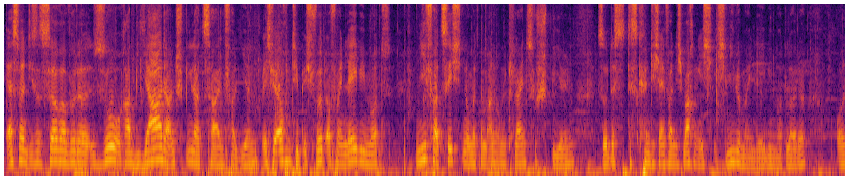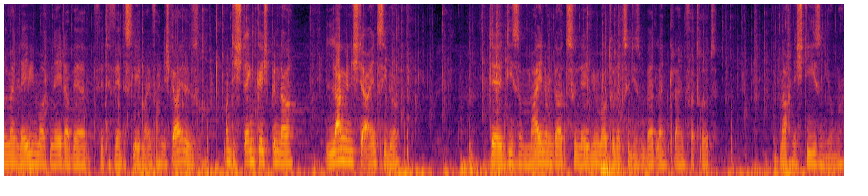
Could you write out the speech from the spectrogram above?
Erstmal, dieser Server würde so rabiade an Spielerzahlen verlieren. Ich wäre auch ein Typ, ich würde auf mein Laby-Mod nie verzichten, um mit einem anderen Client zu spielen. So, das, das könnte ich einfach nicht machen. Ich, ich liebe mein Laby-Mod, Leute. Ohne mein Laby-Mod, nee, da wäre wär das Leben einfach nicht geil. So. Und ich denke, ich bin da lange nicht der Einzige, der diese Meinung da zu Laby-Mod oder zu diesem Badline-Client vertritt. Mach nicht diesen, Junge.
